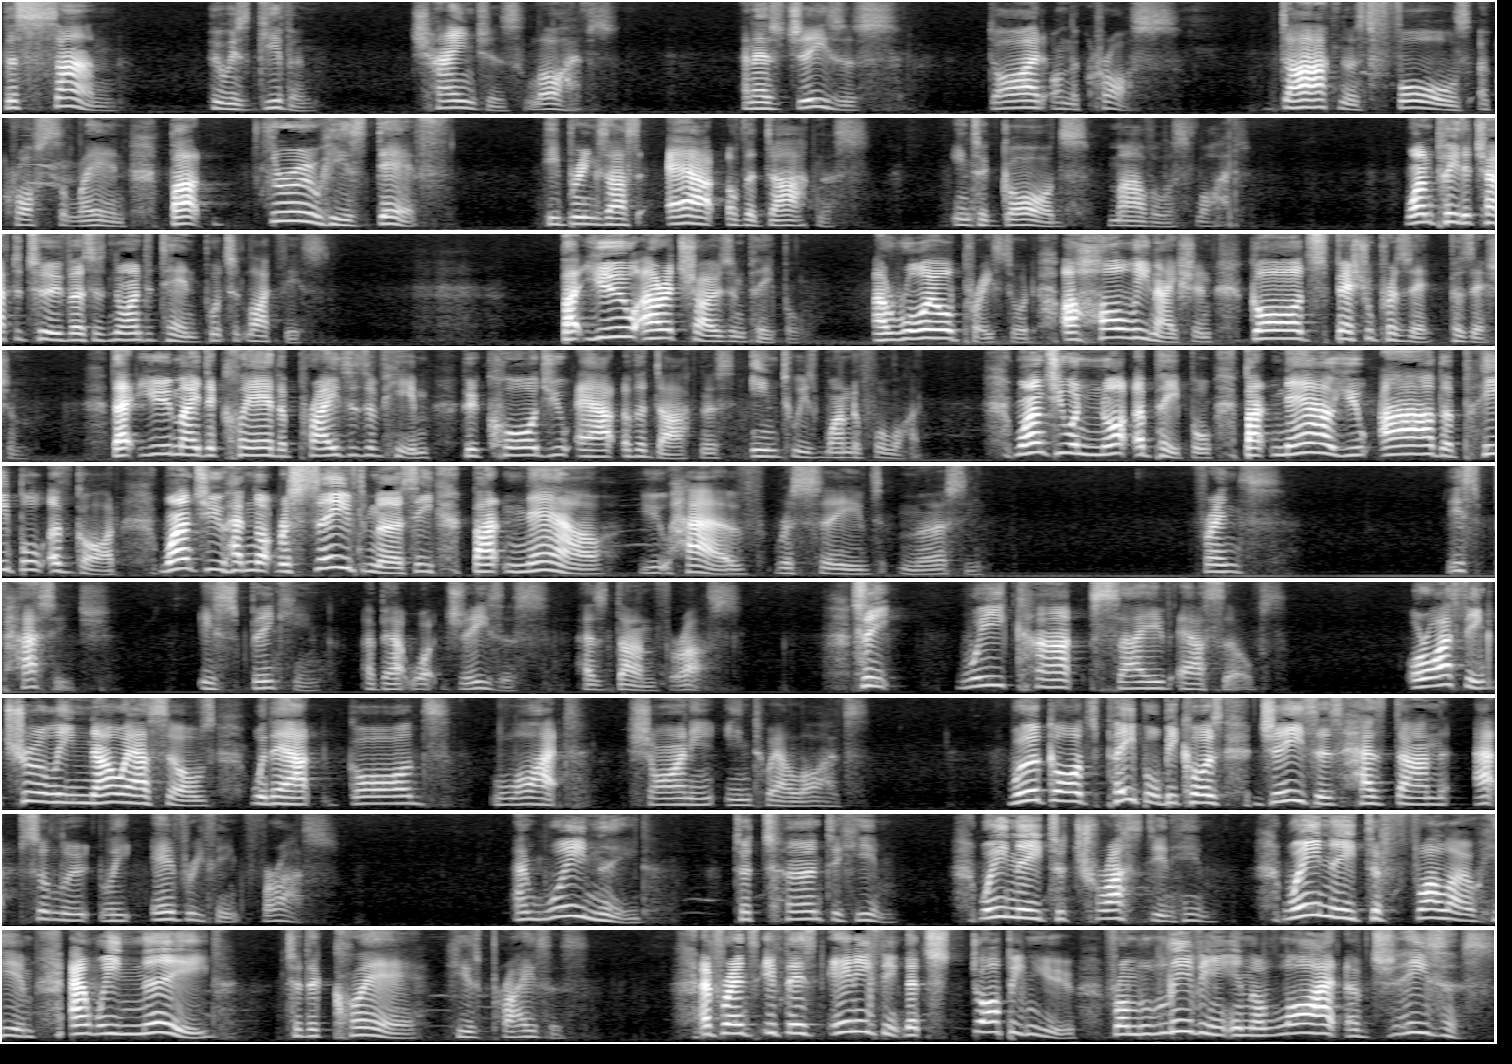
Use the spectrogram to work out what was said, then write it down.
The Son who is given changes lives. And as Jesus died on the cross, darkness falls across the land. But through his death, he brings us out of the darkness into God's marvelous light. 1 Peter chapter 2 verses 9 to 10 puts it like this. But you are a chosen people, a royal priesthood, a holy nation, God's special possession, that you may declare the praises of him who called you out of the darkness into his wonderful light. Once you were not a people, but now you are the people of God. Once you have not received mercy, but now you have received mercy. Friends, this passage is speaking about what Jesus has done for us. See, we can't save ourselves, or I think truly know ourselves without God's light shining into our lives. We're God's people because Jesus has done absolutely everything for us. And we need to turn to Him we need to trust in Him. We need to follow Him. And we need to declare His praises. And friends, if there's anything that's stopping you from living in the light of Jesus,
